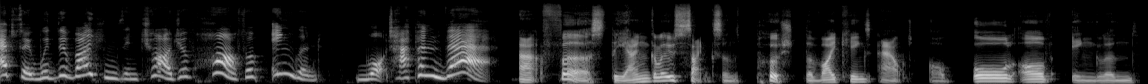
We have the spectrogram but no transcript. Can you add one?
episode with the Vikings in charge of half of England. What happened there? At first, the Anglo Saxons pushed the Vikings out of all of England.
